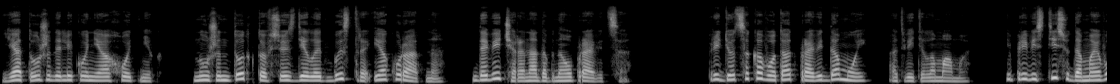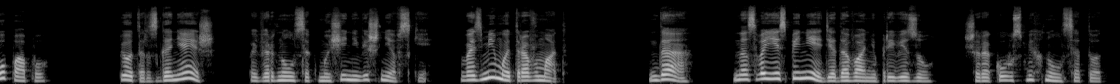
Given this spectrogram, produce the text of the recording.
«Я тоже далеко не охотник. Нужен тот, кто все сделает быстро и аккуратно. До вечера надо бы управиться». «Придется кого-то отправить домой», — ответила мама. «И привести сюда моего папу». «Петр, сгоняешь?» — повернулся к мужчине Вишневский. «Возьми мой травмат». «Да, на своей спине деда Ваню привезу», — широко усмехнулся тот.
